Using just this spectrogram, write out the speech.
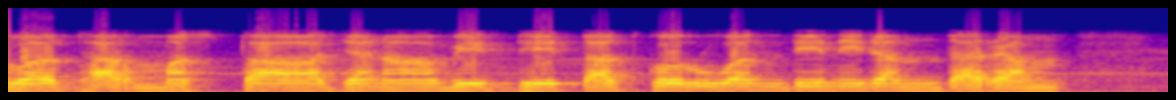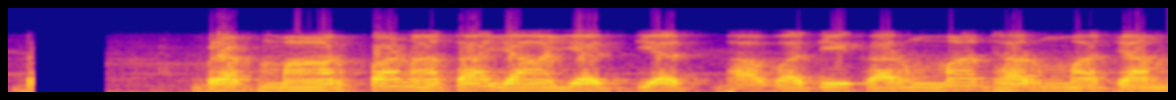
स्वधर्मस्था जना विद्धि तत्कुर्वन्ति निरन्तरम् ब्रह्मार्पणतया यद्यद्भवति कर्मधर्मजं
